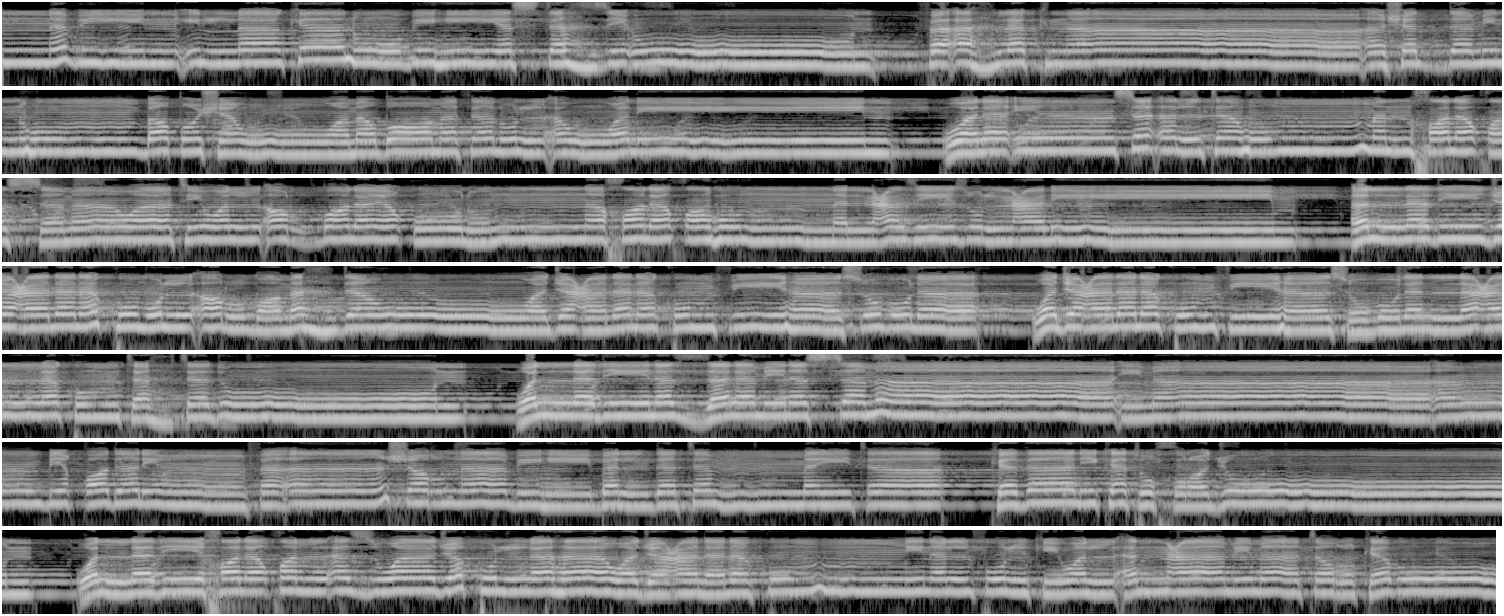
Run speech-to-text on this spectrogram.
نبي إلا كانوا به يستهزئون. فأهلكنا أشد منهم بطشا ومضى مثل الأولين. ولئن سألتهم من خلق السماوات والأرض ليقولن خلقهن العزيز العليم. الذي جعل لكم الأرض مهدا وجعل لكم فيها سبلا وجعل لكم فيها سبلا لعلكم تهتدون. والذي نزل من السماء ماء بقدر فأنشرنا به بلدة ميتا كذلك تخرجون والذي خلق الأزواج كلها وجعل لكم من الفلك والأنعام ما تركبون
